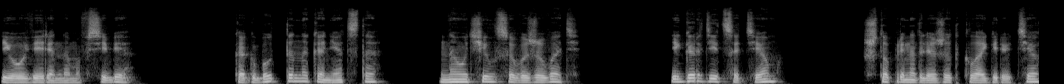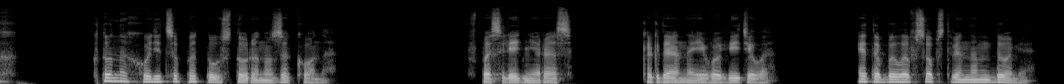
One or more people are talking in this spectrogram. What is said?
и уверенным в себе, как будто наконец-то научился выживать и гордиться тем, что принадлежит к лагерю тех, кто находится по ту сторону закона. В последний раз, когда она его видела, это было в собственном доме,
